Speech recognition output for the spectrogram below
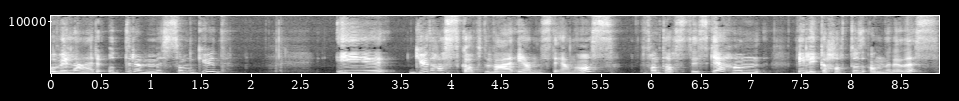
og vi lærer å drømme som Gud. I, Gud har skapt hver eneste en av oss. Fantastiske. Han ville ikke hatt oss annerledes.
